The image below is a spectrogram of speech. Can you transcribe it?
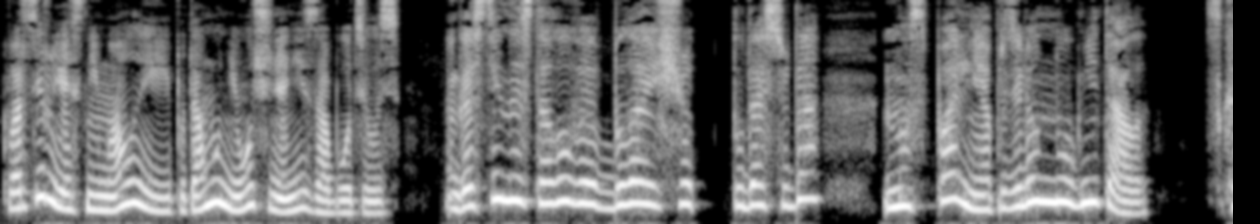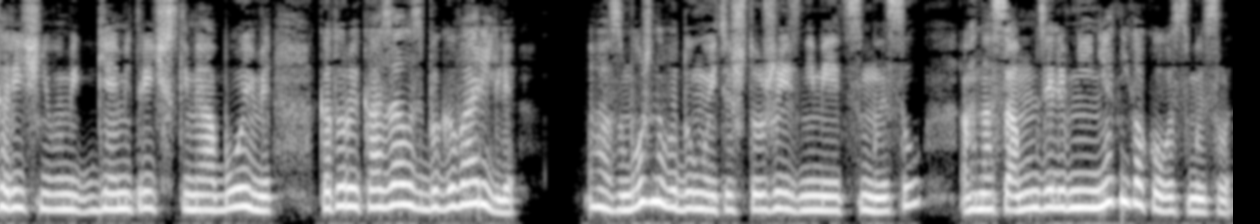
Квартиру я снимала и потому не очень о ней заботилась. Гостиная и столовая была еще туда-сюда, но спальня определенно угнетала — с коричневыми геометрическими обоями, которые, казалось бы, говорили «Возможно, вы думаете, что жизнь имеет смысл, а на самом деле в ней нет никакого смысла,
